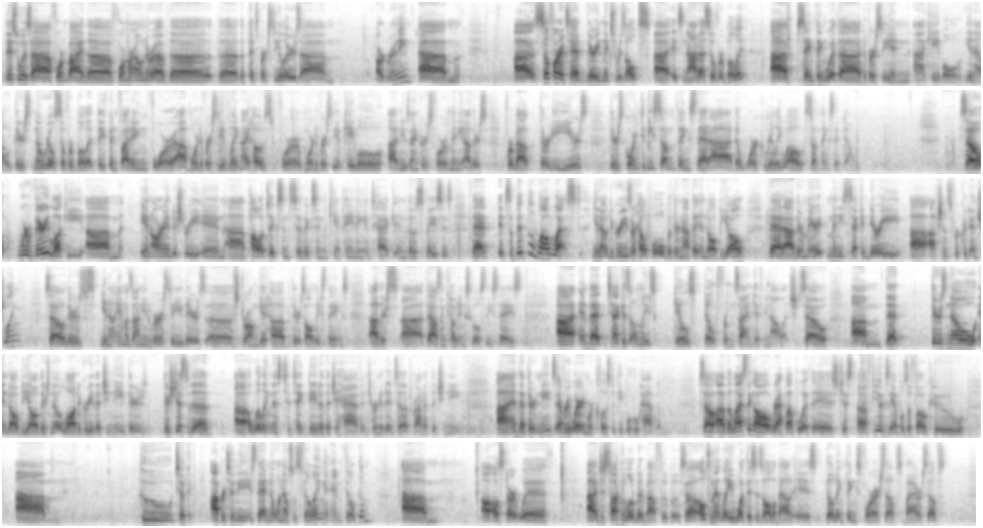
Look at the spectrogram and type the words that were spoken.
this was formed by the former owner of the, the, the Pittsburgh Steelers, um, Art Rooney. Um, so far, it's had very mixed results. it's not a silver bullet. Uh, same thing with uh, diversity in uh, cable. You know, there's no real silver bullet. They've been fighting for uh, more diversity of late night hosts, for more diversity of cable uh, news anchors, for many others for about 30 years. There's going to be some things that uh, that work really well, some things that don't. So we're very lucky. Um, in our industry, in uh, politics and civics and campaigning and tech in those spaces, that it's a bit the Wild West. You know, degrees are helpful, but they're not the end-all be-all. That uh, there are many secondary uh, options for credentialing. So there's, you know, Amazon University, there's a strong GitHub, there's all these things. Uh, there's uh, a thousand coding schools these days. Uh, and that tech is only skills built from scientific knowledge. So um, that there's no end-all be-all, there's no law degree that you need. There's there's just a, a willingness to take data that you have and turn it into a product that you need. Uh, and that there are needs everywhere and we're close to people who have them. So uh, the last thing I'll wrap up with is just a few examples of folk who, um, who took opportunities that no one else was filling and filled them. Um, I'll, I'll, start with uh, just talking a little bit about FUBU. So ultimately what this is all about is building things for ourselves by ourselves.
